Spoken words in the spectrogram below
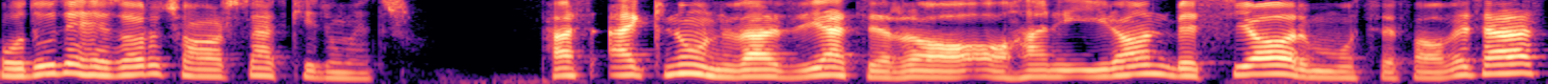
حدود 1400 کیلومتر. پس اکنون وضعیت راه آهن ایران بسیار متفاوت است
